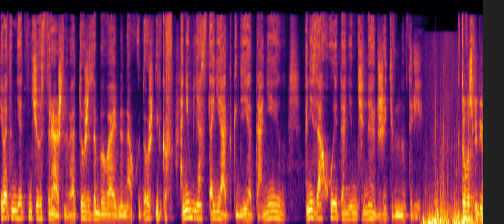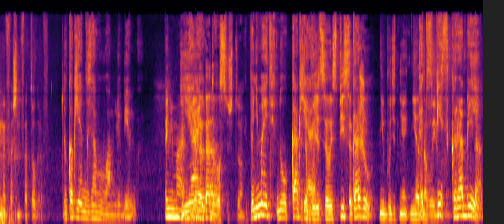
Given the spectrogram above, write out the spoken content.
И в этом нет ничего страшного. Я тоже забываю имена художников. Они у меня стоят где-то. Они, они заходят, они начинают жить внутри. Кто ваш любимый фэшн-фотограф? Ну, как я назову вам любимого? Понимаю. Я, я догадывался, что... Понимаете, ну, как Это я... будет целый список. Скажу. Не будет ни, ни одного Это список имени. кораблей. Да.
